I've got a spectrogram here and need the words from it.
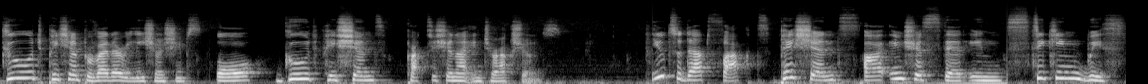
good patient provider relationships or good patient practitioner interactions. Due to that fact, patients are interested in sticking with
